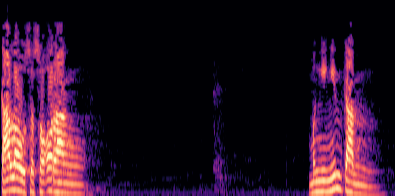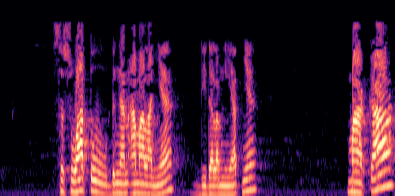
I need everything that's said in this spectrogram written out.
kalau seseorang menginginkan sesuatu dengan amalannya di dalam niatnya maka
